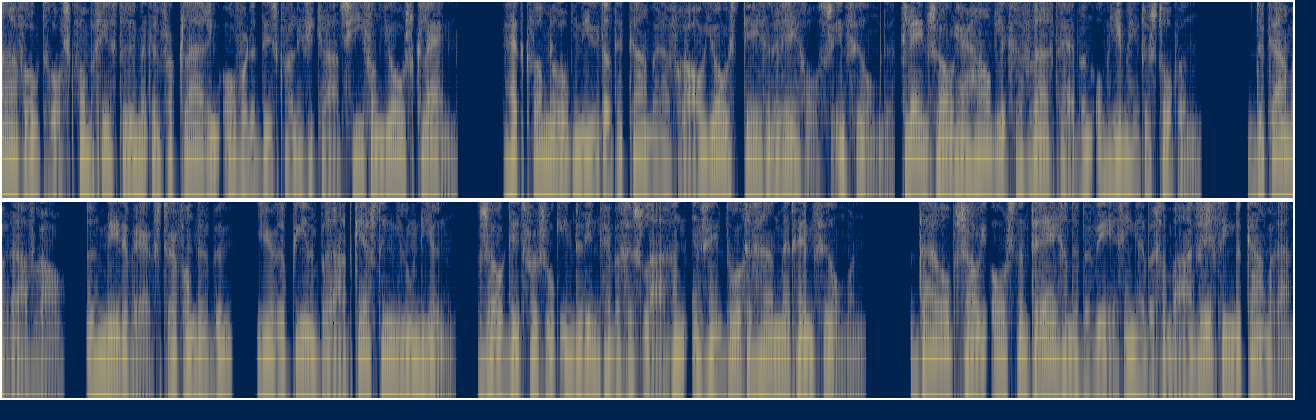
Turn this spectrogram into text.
Avrotros kwam gisteren met een verklaring over de disqualificatie van Joost Klein. Het kwam erop neer dat de cameravrouw Joost tegen de regels infilmde. Klein zou herhaaldelijk gevraagd hebben om hiermee te stoppen. De cameravrouw, een medewerkster van de BU, European Broadcasting Union, zou dit verzoek in de wind hebben geslagen en zijn doorgegaan met hem filmen. Daarop zou Joost een dreigende beweging hebben gemaakt richting de camera.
